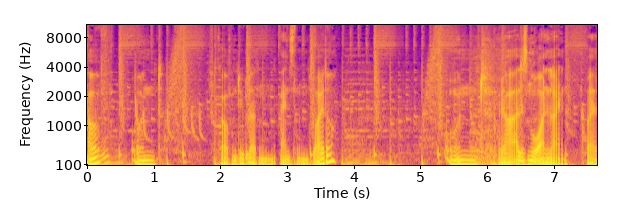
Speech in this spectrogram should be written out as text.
auf mhm. und verkaufen die Platten einzeln weiter. Und ja, alles nur online, weil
